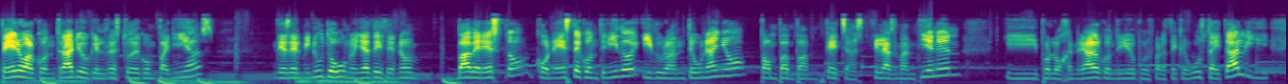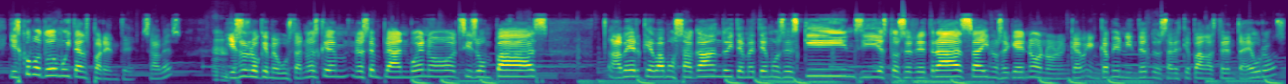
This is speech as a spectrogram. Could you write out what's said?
Pero al contrario que el resto de compañías, desde el minuto uno ya te dicen, no, va a haber esto con este contenido y durante un año, pam, pam, pam, fechas. Y las mantienen y por lo general el contenido pues parece que gusta y tal. Y, y es como todo muy transparente, ¿sabes? Mm. Y eso es lo que me gusta. No es que no es en plan, bueno, el Season Pass, a ver qué vamos sacando y te metemos skins y esto se retrasa y no sé qué. No, no, en, en cambio en Nintendo sabes que pagas 30 euros.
